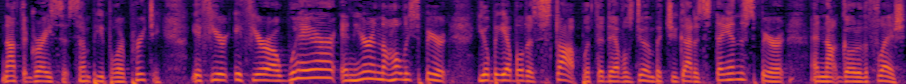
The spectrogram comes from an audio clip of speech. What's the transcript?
not the grace that some people are preaching. If you're if you're aware and in the Holy Spirit, you'll be able to stop what the devil's doing, but you got to stay in the spirit and not go to the flesh.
